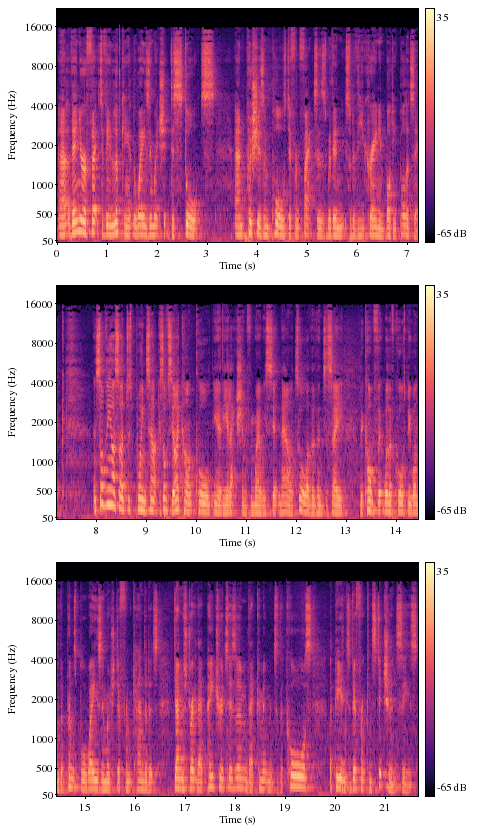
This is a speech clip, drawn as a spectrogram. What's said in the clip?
uh, then you're effectively looking at the ways in which it distorts and pushes and pulls different factors within sort of the Ukrainian body politic. And something else I'd just point out, because obviously I can't call you know the election from where we sit now at all, other than to say the conflict will of course be one of the principal ways in which different candidates demonstrate their patriotism, their commitment to the cause, appealing to different constituencies.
